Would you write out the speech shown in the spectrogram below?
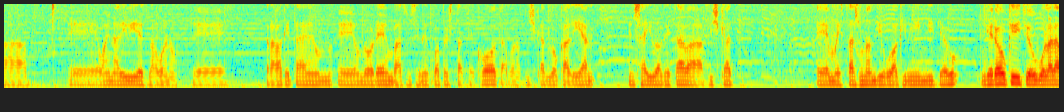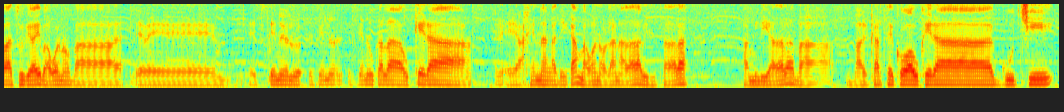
e, oain adibidez, ba, bueno, e, grabaketaren on- e, ondoren, ba, zuzenekoa prestatzeko, eta, bueno, pixkat lokalian ensaioak eta, ba, pixkat e, maiztasun handiguak egin ditugu. Gero auki ditugu bolara batzuk bai, ba, bueno, ba, e, ez gene- ez gene- ez geneukala aukera e, agendan gatikan, ba, bueno, lana dala, bizitza dala, familia dala, ba, ba elkartzeko aukera gutxi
